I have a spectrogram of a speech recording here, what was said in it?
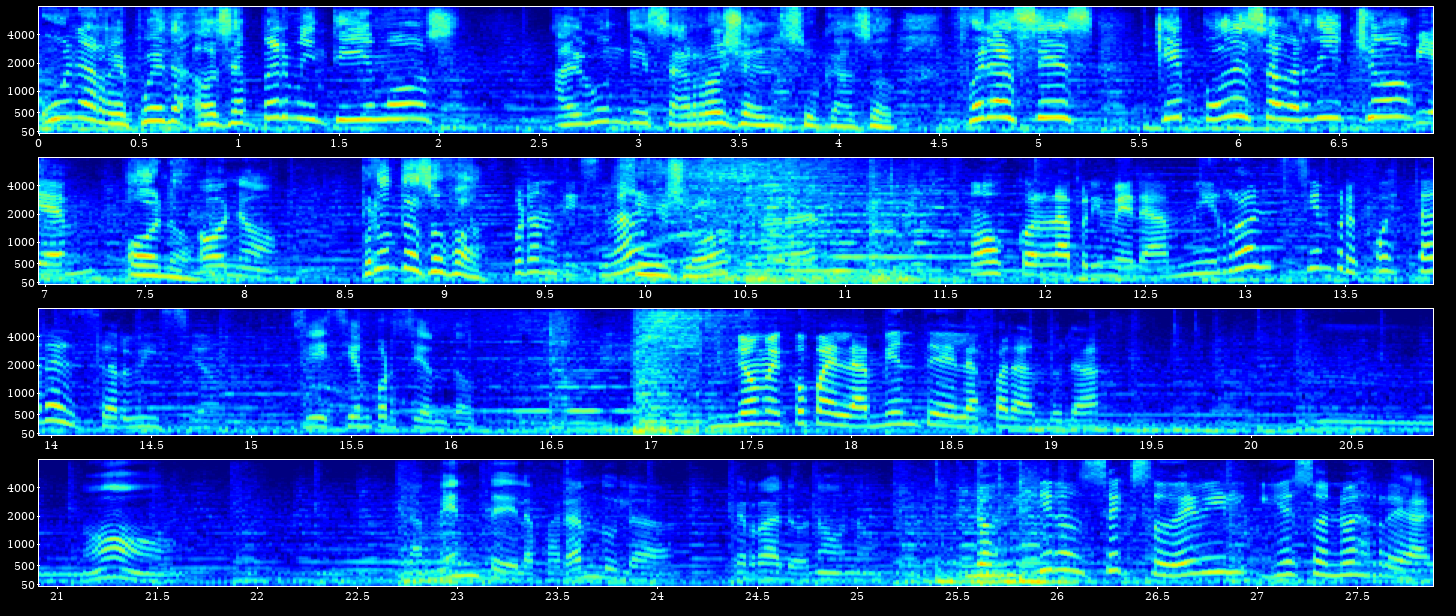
Una respuesta, o sea, permitimos algún desarrollo en su caso. Frases que podés haber dicho Bien. o no. O no. ¿Pronta, sofá? Prontísima. Suyo. Vamos con la primera. Mi rol siempre fue estar al servicio. Sí, 100%. No me copa el ambiente de la farándula. Mm, no. La mente de la farándula. Qué raro, no, no. Nos dijeron sexo débil y eso no es real.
